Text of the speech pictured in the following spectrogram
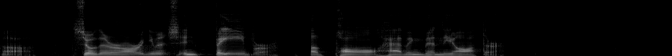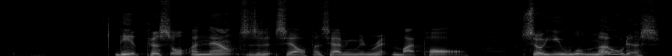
Uh, so there are arguments in favor of Paul having been the author. The epistle announces itself as having been written by Paul. So you will notice,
